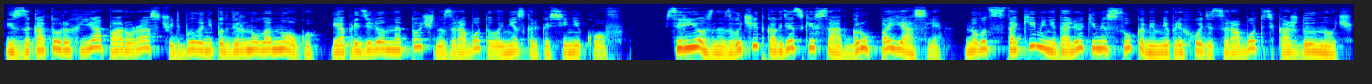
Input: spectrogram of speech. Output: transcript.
из-за которых я пару раз чуть было не подвернула ногу и определенно точно заработала несколько синяков. Серьезно, звучит как детский сад, группа ясли, но вот с такими недалекими суками мне приходится работать каждую ночь.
